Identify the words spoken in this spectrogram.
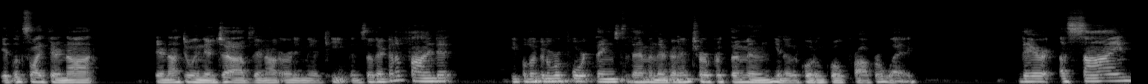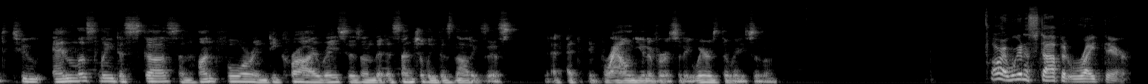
it looks like they're not they're not doing their jobs, they're not earning their keep. And so they're going to find it. People are going to report things to them and they're going to interpret them in, you know, the quote unquote proper way. they're assigned to endlessly discuss and hunt for and decry racism that essentially does not exist at, at Brown University. Where's the racism? All right, we're going to stop it right there.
